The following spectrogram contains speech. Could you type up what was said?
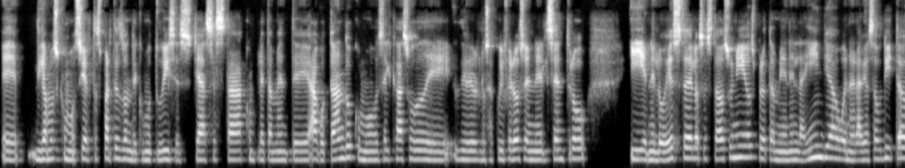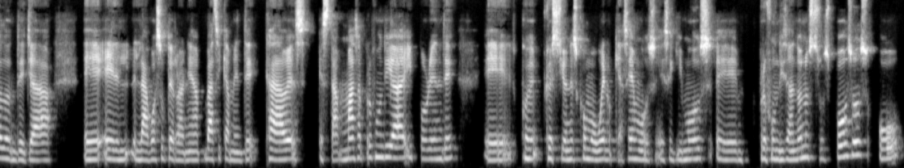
eh, digamos, como ciertas partes donde, como tú dices, ya se está completamente agotando, como es el caso de, los acuíferos en el centro y en el oeste de los Estados Unidos, pero también en la India o en Arabia Saudita, donde ya eh, el, agua subterránea básicamente cada vez está más a profundidad y por ende eh, cuestiones como, bueno, ¿qué hacemos? ¿Seguimos profundizando nuestros pozos o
